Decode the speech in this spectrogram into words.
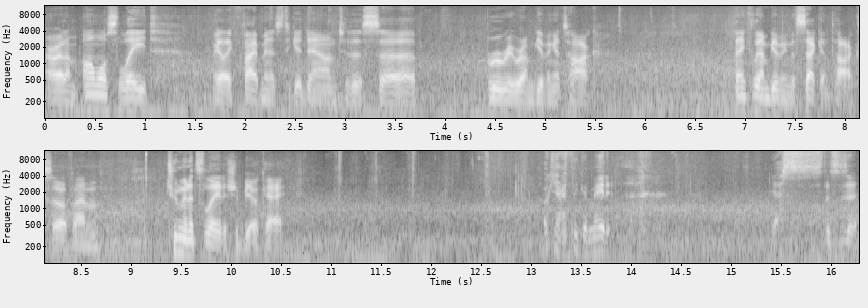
All right, I'm almost late. I got like five minutes to get down to this uh, brewery where I'm giving a talk. Thankfully, I'm giving the second talk, so if I'm two minutes late, it should be okay. Okay, I think I made it. Yes, this is it.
